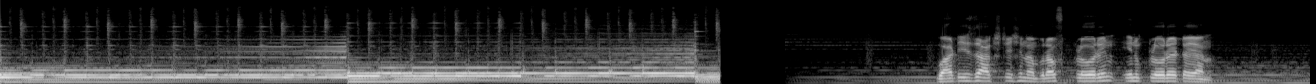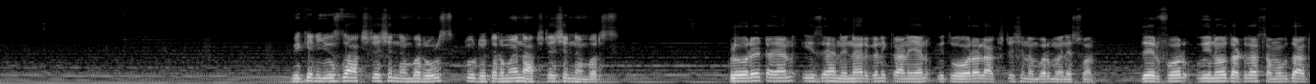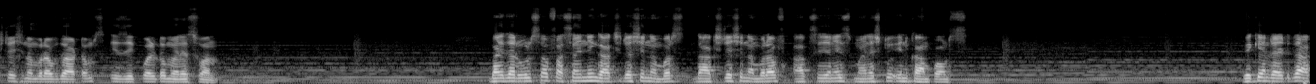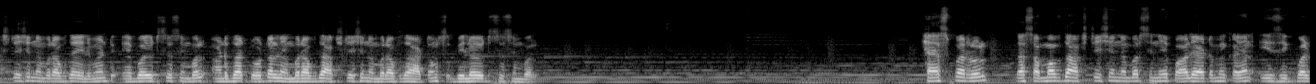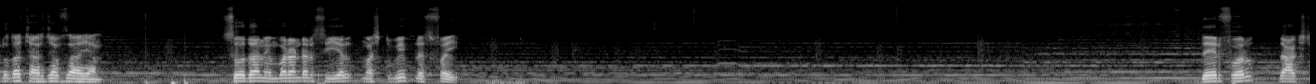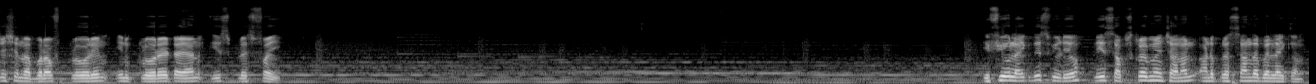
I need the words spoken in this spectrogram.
What is the oxidation number of chlorine in chlorate ion? We can use the oxidation number rules to determine oxidation numbers. Chlorate ion is an inorganic anion with overall oxidation number minus 1. Therefore, we know that the sum of the oxidation number of the atoms is equal to minus 1. By the rules of assigning oxidation numbers, the oxidation number of oxygen is minus 2 in compounds. We can write the oxidation number of the element above its symbol and the total number of the oxidation number of the atoms below its symbol. As per rule, the sum of the oxidation numbers in a polyatomic ion is equal to the charge of the ion. So the number under Cl must be plus 5. Therefore, the oxidation number of chlorine in chlorate ion is plus 5. If you like this video, please subscribe my channel and press on the bell icon.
